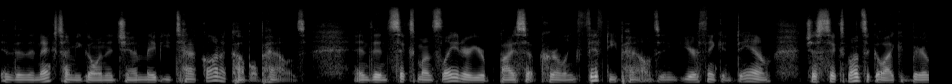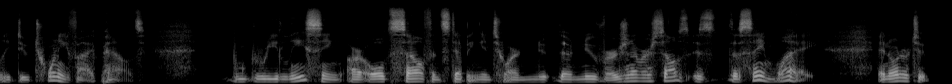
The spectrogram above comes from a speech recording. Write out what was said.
And then the next time you go in the gym, maybe you tack on a couple pounds. And then six months later, you're bicep curling 50 pounds. And you're thinking, damn, just six months ago, I could barely do 25 pounds releasing our old self and stepping into our new, the new version of ourselves is the same way. In order to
